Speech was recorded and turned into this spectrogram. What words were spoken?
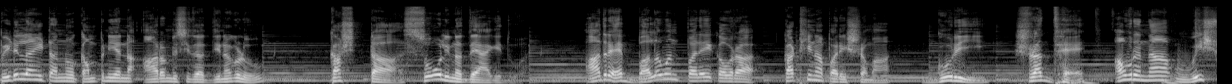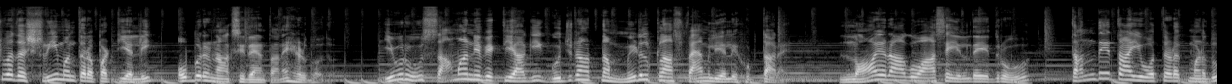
ಪಿಡಿಲೈಟ್ ಅನ್ನೋ ಕಂಪನಿಯನ್ನು ಆರಂಭಿಸಿದ ದಿನಗಳು ಕಷ್ಟ, ಸೋಲಿನದ್ದೇ ಆಗಿದ್ವು. ಆದರೆ ಬಲವಂತ್ ಪರೇಖ್ ಅವರ ಕಠಿಣ ಪರಿಶ್ರಮ ಗುರಿ, ಶ್ರದ್ಧೆ ಅವರನ್ನ ವಿಶ್ವದ ಶ್ರೀಮಂತರ ಪಟ್ಟಿಯಲ್ಲಿ ಒಬ್ಬರನ್ನಾಗಿಸಿದೆ ಅಂತಾನೆ ಹೇಳ್ಬೋದು. ಇವರು ಸಾಮಾನ್ಯ ವ್ಯಕ್ತಿಯಾಗಿ ಗುಜರಾತ್ನ ಮಿಡಲ್ ಕ್ಲಾಸ್ ಫ್ಯಾಮಿಲಿಯಲ್ಲಿ ಹುಟ್ಟುತ್ತಾರೆ ಲಾಯರ್ ಆಗೋ ಆಸೆ ಇಲ್ಲದೆ ಇದ್ರೂ ತಂದೆ ತಾಯಿ ಒತ್ತಡಕ್ಕೆ ಮಣಿದು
